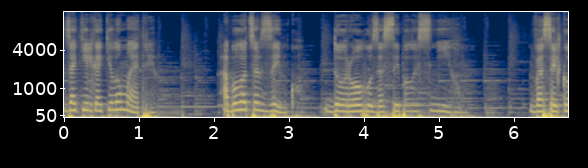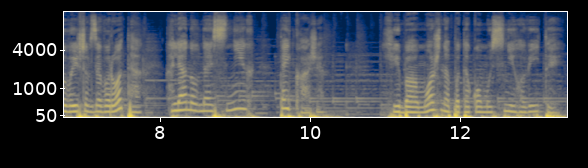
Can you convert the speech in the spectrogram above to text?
за кілька кілометрів. А було це взимку. Дорогу засипало снігом. Василько вийшов за ворота, глянув на сніг та й каже: Хіба можна по такому снігові йти?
